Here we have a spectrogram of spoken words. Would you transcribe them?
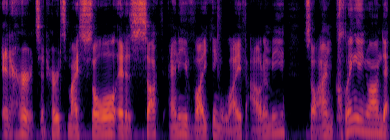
it hurts. It hurts my soul. It has sucked any Viking life out of me. So I'm clinging on to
